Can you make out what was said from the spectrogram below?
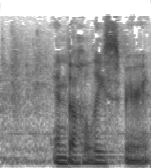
and the Holy Spirit.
